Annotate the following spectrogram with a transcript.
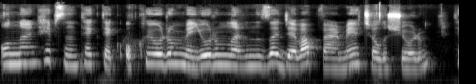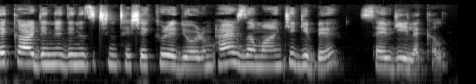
Onların hepsini tek tek okuyorum ve yorumlarınıza cevap vermeye çalışıyorum. Tekrar dinlediğiniz için teşekkür ediyorum. Her zamanki gibi sevgiyle kalın.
